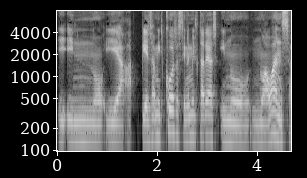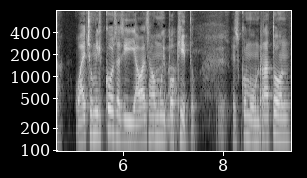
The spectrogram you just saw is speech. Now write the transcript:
y, no y piensa mil cosas, tiene mil tareas y no, no avanza o ha hecho mil cosas y ha avanzado muy poquito. Es como un ratón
